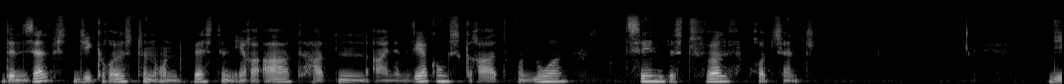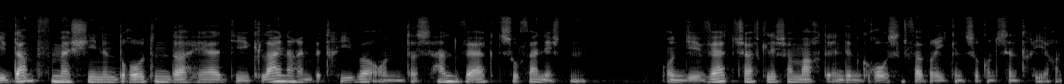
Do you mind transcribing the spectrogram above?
denn selbst die größten und besten ihrer Art hatten einen Wirkungsgrad von nur 10 bis 12 Prozent. Die Dampfmaschinen drohten daher die kleineren Betriebe und das Handwerk zu vernichten und die wirtschaftliche Macht in den großen Fabriken zu konzentrieren.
